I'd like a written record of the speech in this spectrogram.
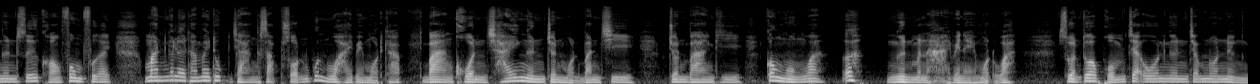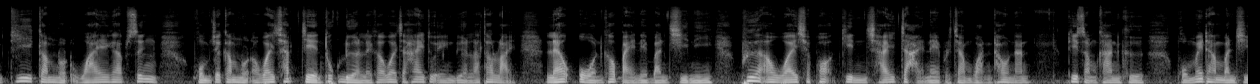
เงินซื้อของฟุ่มเฟือย มันก็เลยทำให้ทุกอย่างสับสนวุ่นวายไปหมดครับ บางคนใช้เงินจนหมดบัญชี จนบางทีก็งงว่า เออเงินมันหายไปไหนหมดวะ ส่วนตัวผมจะโอนเงินจำนวนหนึ่งที่กำหนดไว้ครับ ซึ่งผมจะกำหนดเอาไว้ชัดเจนทุกเดือนเลยครับว่าจะให้ตัวเองเดือนละเท่าไหร่ แล้วโอนเข้าไปในบัญชีนี้ เพื่อเอาไว้เฉพาะกินใช้จ่ายในประจำวันเท่านั้น ที่สำคัญคือ ผมไม่ทำบัญชี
